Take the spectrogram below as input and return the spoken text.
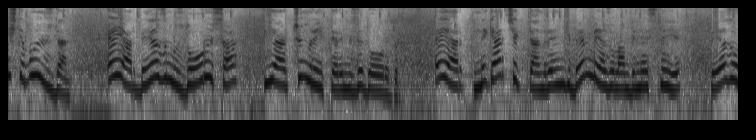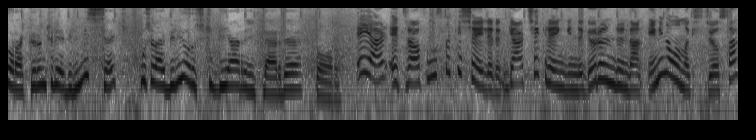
İşte bu yüzden eğer beyazımız doğruysa diğer tüm renklerimiz de doğrudur. Eğer ne gerçekten rengi bembeyaz olan bir nesneyi beyaz olarak görüntüleyebilmişsek bu sefer biliyoruz ki diğer renkler de doğru. Eğer etrafımızdaki şeylerin gerçek renginde göründüğünden emin olmak istiyorsak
